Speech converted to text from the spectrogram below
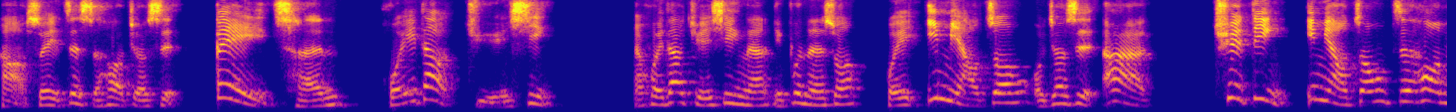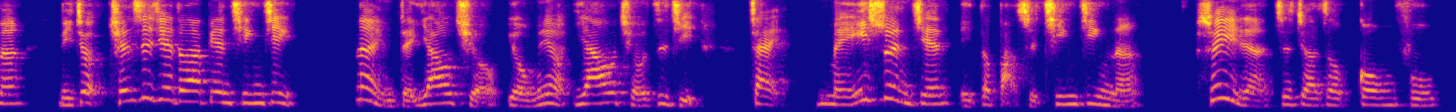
好，所以这时候就是备尘，回到觉性。那回到觉性呢？你不能说回一秒钟，我就是啊。确定一秒钟之后呢，你就全世界都要变清净。那你的要求有没有要求自己在每一瞬间你都保持清净呢？所以呢，这叫做功夫。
